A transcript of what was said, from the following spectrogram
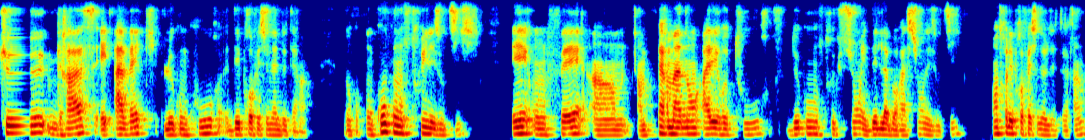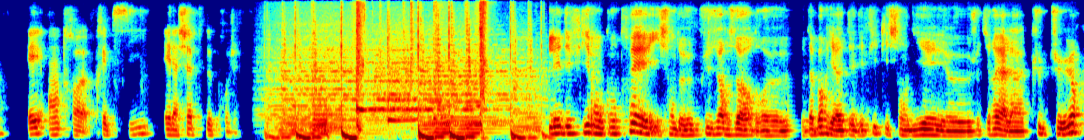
que grâce et avec le concours des professionnels de terrain. Donc, on co-construit les outils et on fait un, permanent aller-retour de construction et d'élaboration des outils entre les professionnels de terrain et entre Prepsi et la chef de projet. Les défis rencontrés, ils sont de plusieurs ordres. D'abord, il y a des défis qui sont liés, euh, je dirais, à la culture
